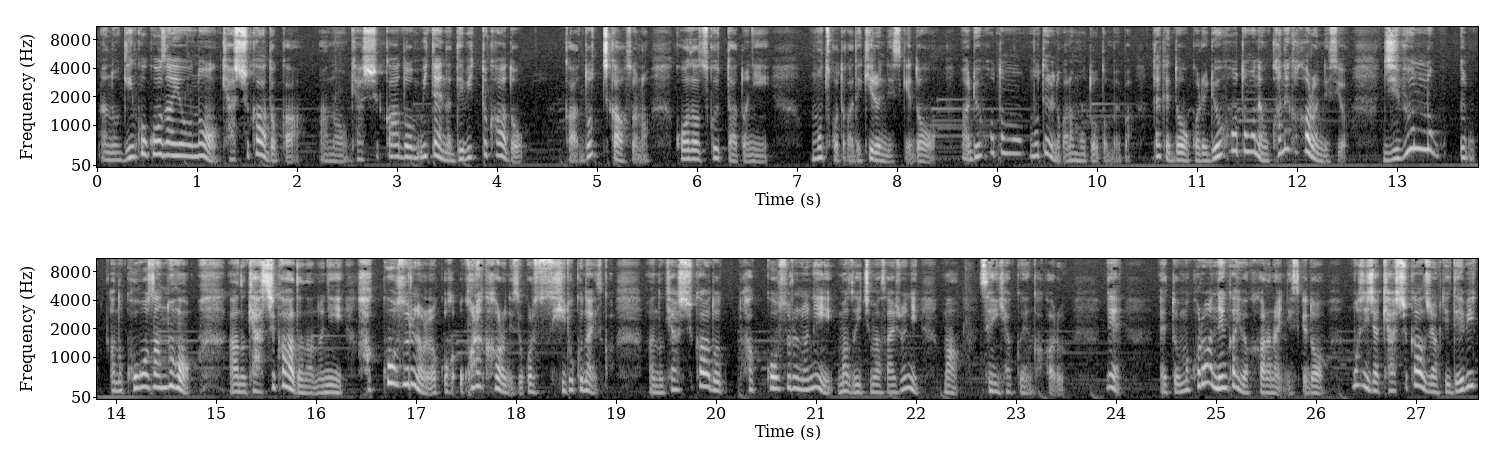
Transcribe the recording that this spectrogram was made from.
あの銀行口座用のキャッシュカードかあのキャッシュカードみたいなデビットカードかどっちかをその口座を作った後に持つことができるんですけど、まあ、両方とも持てるのかな持とうと思えば。だけどこれ両方ともねお金かかるんですよ。自分のあの口座の あのキャッシュカードなのに発行するのにお金かかるんですよ。これひどくないですか？あのキャッシュカード発行するのにまず一番最初に、まあ、1100円かかる。でえっとまあ、これは年会費はかからないんですけどもしじゃあキャッシュカードじゃなくてデビッ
